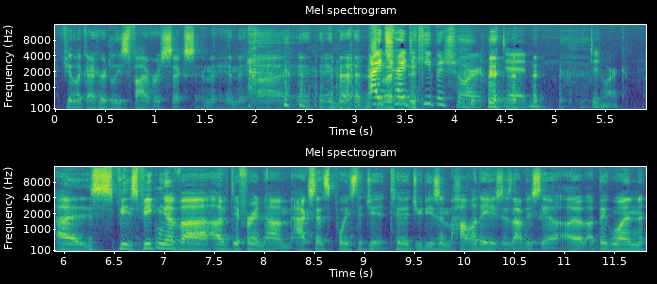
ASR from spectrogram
I feel like I heard at least five or six in, the, in, uh, in that. I tried to keep it short. It did. Didn't work. Uh, spe- speaking of, uh, of different um, access points to, Ju- to Judaism, holidays is obviously a, a, a big one.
